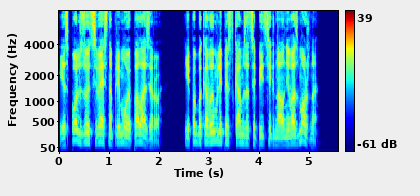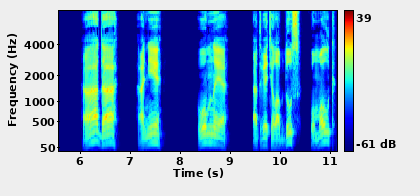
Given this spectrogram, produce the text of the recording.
используют связь напрямую по лазеру, и по боковым лепесткам зацепить сигнал невозможно. «А, да, они умные», — ответил Абдус, умолк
